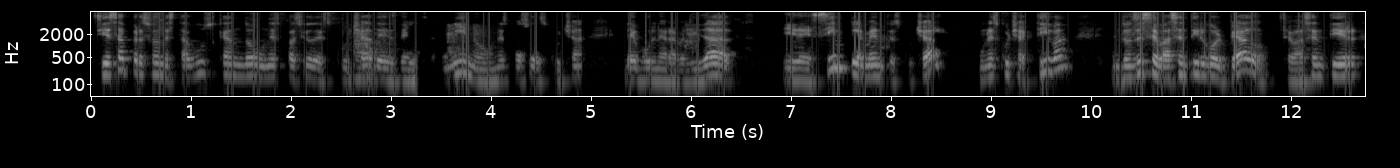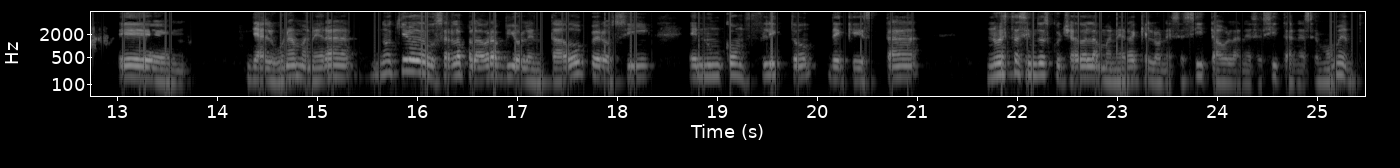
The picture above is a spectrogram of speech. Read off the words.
si esa persona está buscando un espacio de escucha desde el femenino, un espacio de escucha de vulnerabilidad y de simplemente escuchar, una escucha activa, entonces se va a sentir golpeado, se va a sentir eh, de alguna manera, no quiero usar la palabra violentado, pero sí en un conflicto de que está, no está siendo escuchado de la manera que lo necesita o la necesita en ese momento.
